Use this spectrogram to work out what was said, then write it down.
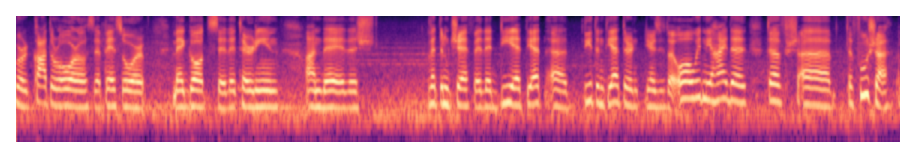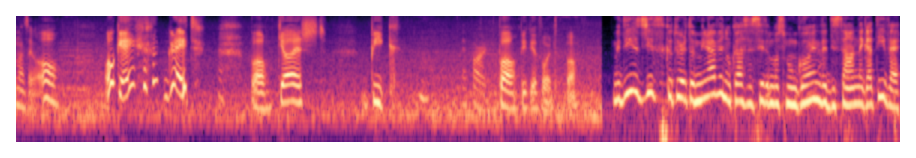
për 4 orë ose 5 orë me goca edhe të rinj andej edhe vetëm qejf edhe dihet Ditën tjetër njerëzit thonë, "Oh, Whitney, hajde të të fusha." Dhe më thonë, "Oh, okay, great." Po, kjo është pikë e fortë. Po, pikë e fortë, po. Midis gjithë këtyre të mirave nuk ka se si të mos mungojnë dhe disa negative,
